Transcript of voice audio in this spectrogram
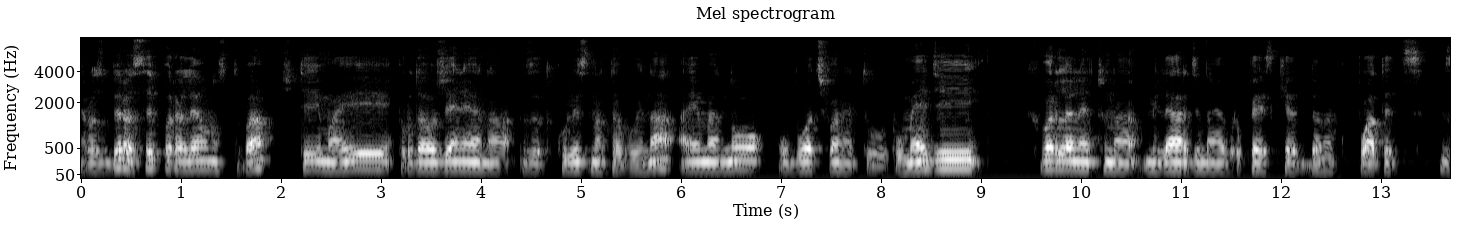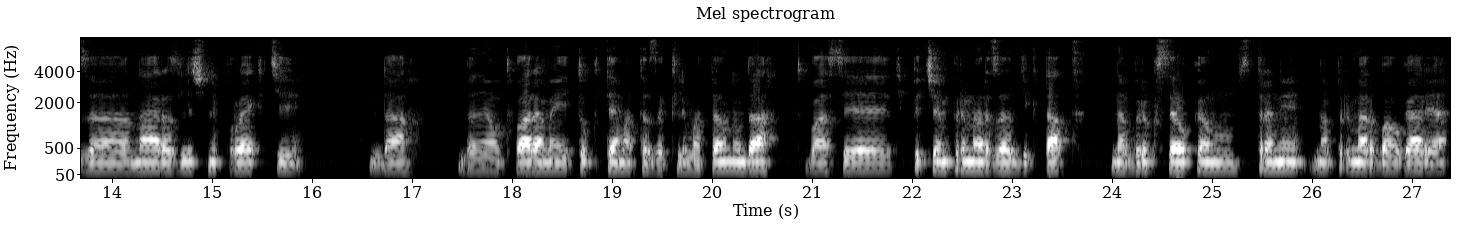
Разбира се, паралелно с това ще има и продължение на задколисната война, а именно облъчването по медии, хвърлянето на милиарди на европейския дънакоплатец за най-различни проекти. Да, да не отваряме и тук темата за климата, но да, това си е типичен пример за диктат на Брюксел към страни, например България,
